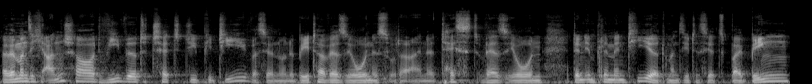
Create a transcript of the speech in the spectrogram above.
Weil wenn man sich anschaut, wie wird ChatGPT, was ja nur eine Beta-Version ist oder eine Testversion, denn implementiert? Man sieht es jetzt bei Bing,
